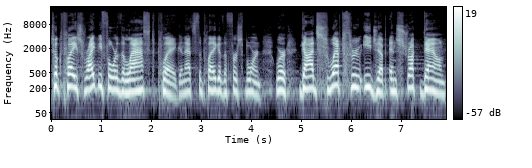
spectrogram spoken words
took place right before the last plague, and that's the plague of the firstborn, where God swept through Egypt and struck down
